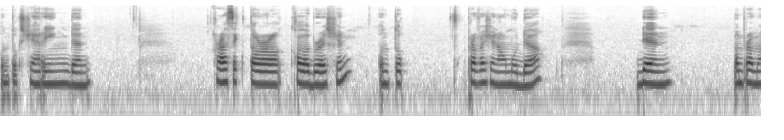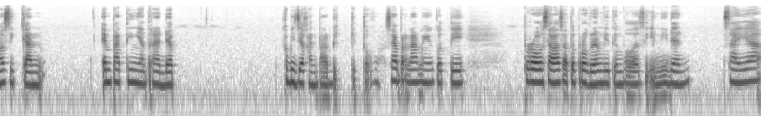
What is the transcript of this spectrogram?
untuk sharing dan cross-sectoral collaboration untuk profesional muda dan mempromosikan empatinya terhadap kebijakan publik gitu. Saya pernah mengikuti pro salah satu program di tim polisi ini dan saya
